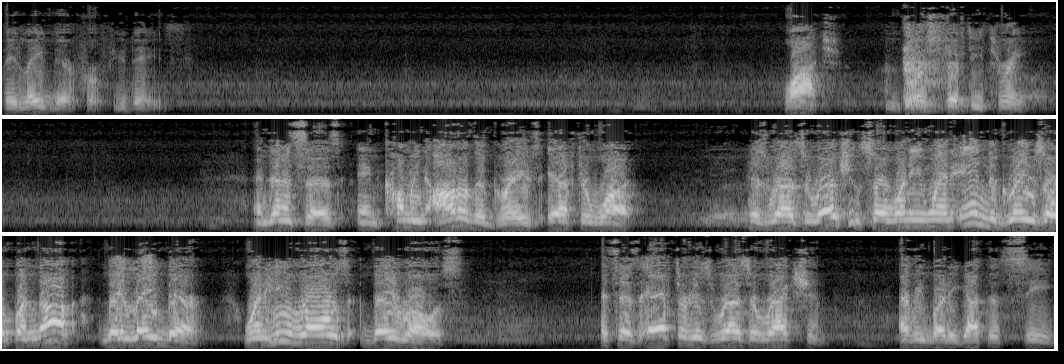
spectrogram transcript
They laid there for a few days. Watch in verse 53. And then it says, and coming out of the graves after what? His resurrection. So when he went in, the graves opened up, they laid there. When he rose, they rose. It says after his resurrection, everybody got to see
